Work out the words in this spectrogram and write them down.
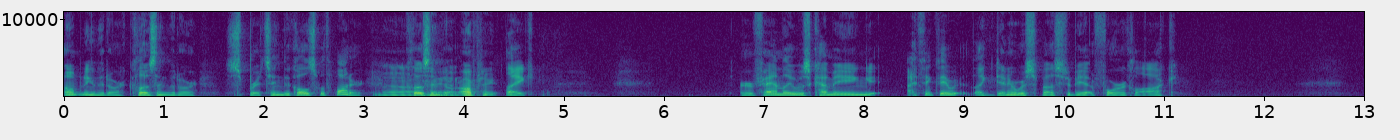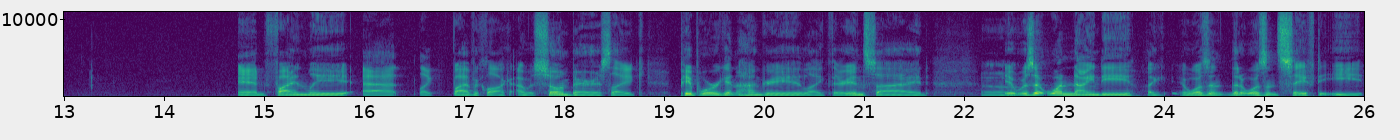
opening the door, closing the door, spritzing the coals with water, Oh, closing the door, opening like her family was coming. I think they were like dinner was supposed to be at four o'clock. And finally at like five o'clock, I was so embarrassed. Like people were getting hungry, like they're inside. It was at 190. Like it wasn't that it wasn't safe to eat.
